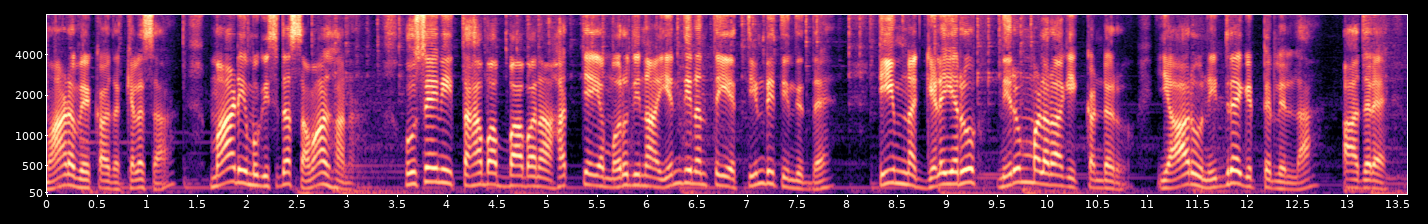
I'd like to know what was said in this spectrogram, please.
ಮಾಡಬೇಕಾದ ಕೆಲಸ, ಮಾಡಿ ಮುಗಿಸಿದ ಸಮಾಧಾನ. ಹುಸೇನಿ ತಹಬಬ್ಬಾಬನ ಹತ್ಯೆಯ ಮರುದಿನ ಎಂದಿನಂತೆಯೇ ತಿಂಡಿ ತಿಂದಿದ್ದೆ. ಟೀಮ್ನ ಗೆಳೆಯರು ನಿರುಮ್ಮಳರಾಗಿ ಕಂಡರು. ಯಾರೂ ನಿದ್ರೆಗಿಟ್ಟಿರಲಿಲ್ಲ. ಆದರೆ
